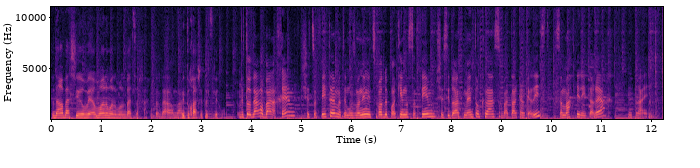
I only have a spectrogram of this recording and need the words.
תודה רבה, שיר, והמון המון המון בהצלחה. תודה רבה. בטוחה שתצליחו. ותודה רבה לכם שצפיתם. אתם מוזמנים לצפות בפרקים נוספים של סדרת מנטור קלאס באתר כלכליסט. שמחתי להתארח. נתראה.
